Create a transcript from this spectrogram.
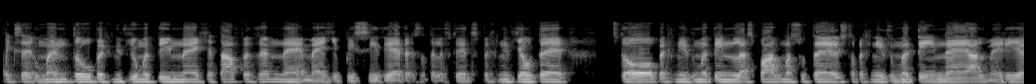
εξαιρουμένη του παιχνιδιού με την Χετάφε δεν ε, με έχει πείσει ιδιαίτερα στα τελευταία της παιχνίδια, ούτε στο παιχνίδι με την Las Palmas, ούτε στο παιχνίδι με την Αλμερία.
